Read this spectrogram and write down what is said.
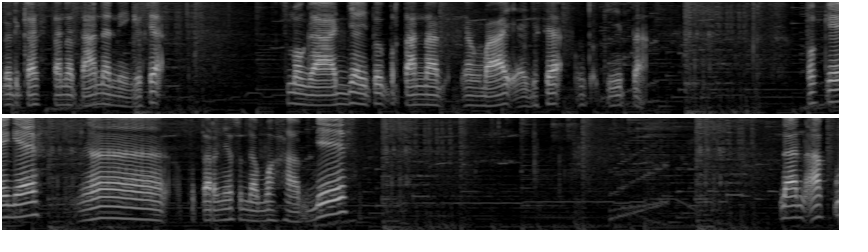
udah dikasih tanda-tanda nih guys ya. Semoga aja itu pertanda yang baik ya guys ya untuk kita. Oke guys. Nah putarnya sudah mau habis. Dan aku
